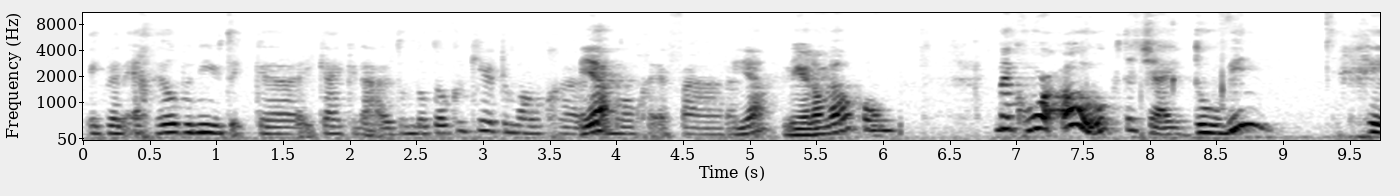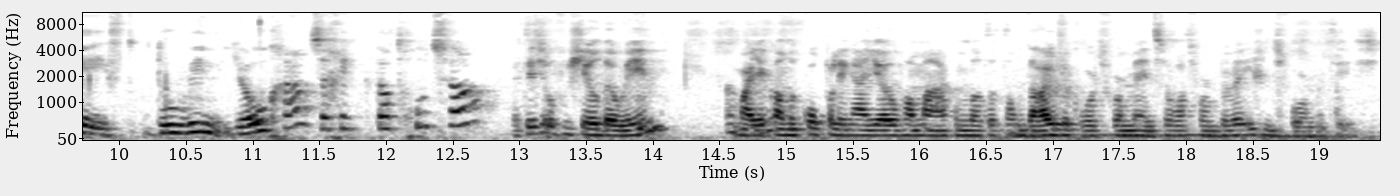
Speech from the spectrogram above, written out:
Ik ben echt heel benieuwd. Ik, eh, ik kijk ernaar uit om dat ook een keer te mogen, Ja. te mogen ervaren. ja, meer dan welkom. Maar ik hoor ook dat jij Dowin geeft. Dowin yoga, zeg ik dat goed zo? Het is officieel do-in, maar je kan de koppeling aan yoga maken omdat het dan duidelijk wordt voor mensen wat voor een bewegingsvorm het is.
